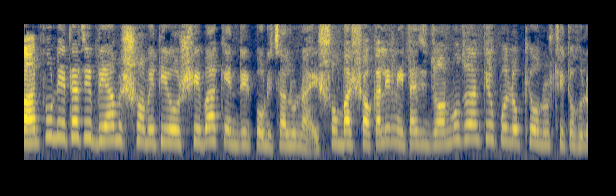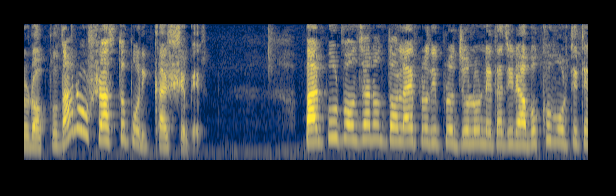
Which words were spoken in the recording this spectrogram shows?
পানপুর নেতাজি ব্যায়াম সমিতি ও সেবা কেন্দ্রের পরিচালনায় সোমবার সকালে নেতাজি জন্মজয়ন্তী উপলক্ষে অনুষ্ঠিত হল রক্তদান ও স্বাস্থ্য পরীক্ষার শিবির। পানপুর পঞ্চানন তলায় প্রদীপ প্রজ্বলন নেতাজির আবক্ষ মূর্তিতে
